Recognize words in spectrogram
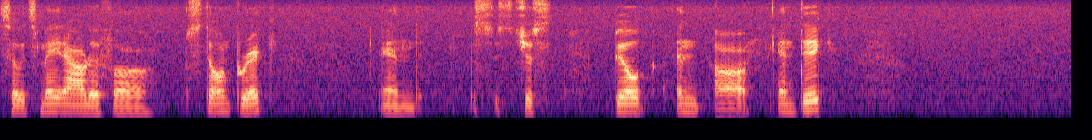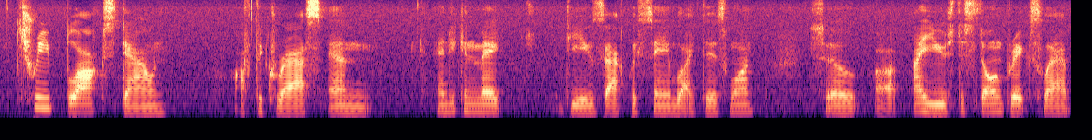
So it's made out of uh, stone brick and it's just build and uh, and dig three blocks down off the grass and and you can make the exactly same like this one. So uh, I used the stone brick slab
